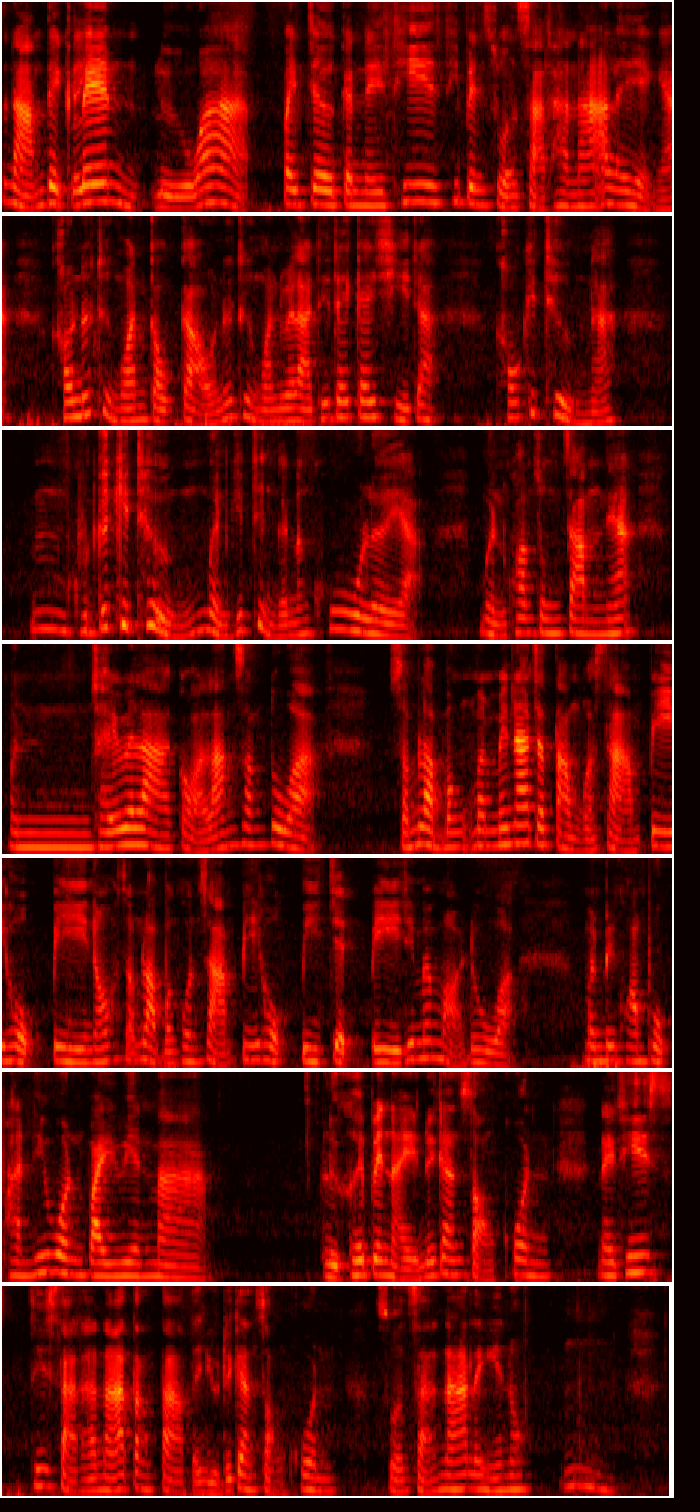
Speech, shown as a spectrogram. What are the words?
สนามเด็กเล่นหรือว่าไปเจอกันในที่ที่เป็นสวนสาธารณะอะไรอย่างเงี้ยเขานึกถึงวันเก่าๆนึกถึงวันเวลาที่ได้ใกล้ชิดอะเขาคิดถึงนะอืมคุณก็คิดถึงเหมือนคิดถึงกันทั้งคู่เลยอะ่ะ เหมือนความทรงจำเนี้ยมันใช้เวลาก่อร่างสร้างตัวสำหรับบางมันไม่น่าจะต่ำกว่า 3 ปี 6 ปีเนาะสำหรับบางคน 3 ปี 6 ปี 7 ปีที่แม่หมอดูอะ่ะมันเป็นความผูกพันที่วนไปเวียนมา หรือเคยไปไหนด้วยกันสองคนในที่ที่สาธารณะต่าง ๆ แต่อยู่ด้วยกันสองคน สวนสาธารณะอะไรอย่างเงี้ยเนาะอืม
